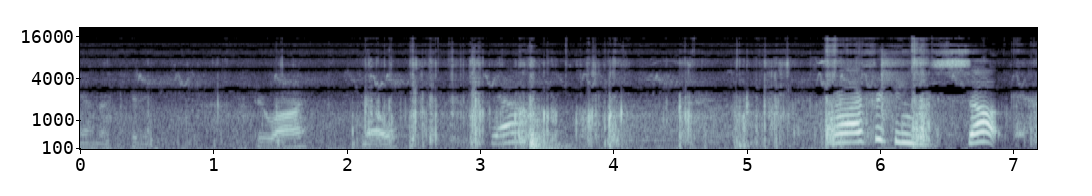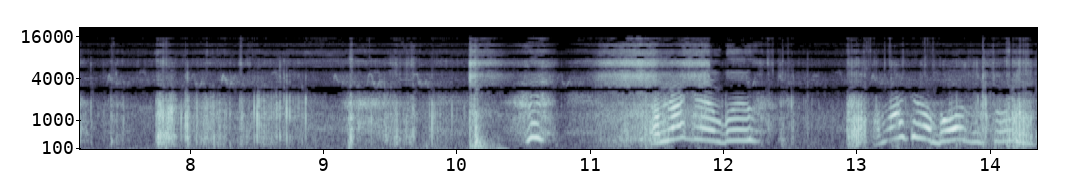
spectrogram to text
Yeah, no kidding. Do I? No. Yeah. No, I freaking suck. I'm not gonna blow. I'm not gonna blow the flame.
